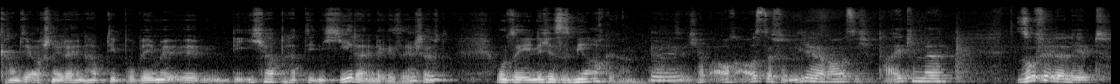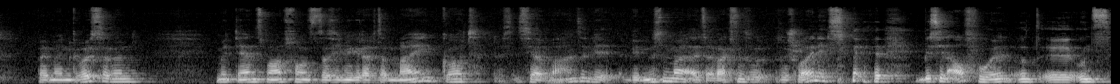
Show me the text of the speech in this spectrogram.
kam sie auch schnell dahin, habe die Probleme, die ich habe, hat die nicht jeder in der Gesellschaft. Mhm. Und so ähnlich ist es mir auch gegangen. Mhm. Also ich habe auch aus der Familie heraus, ich habe drei Kinder, so viel erlebt bei meinen Größeren, mit deren Smartphones, dass ich mir gedacht habe, mein Gott, das ist ja Wahnsinn. Wir, wir müssen mal als Erwachsene so, so schleunigst ein bisschen aufholen und äh, uns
